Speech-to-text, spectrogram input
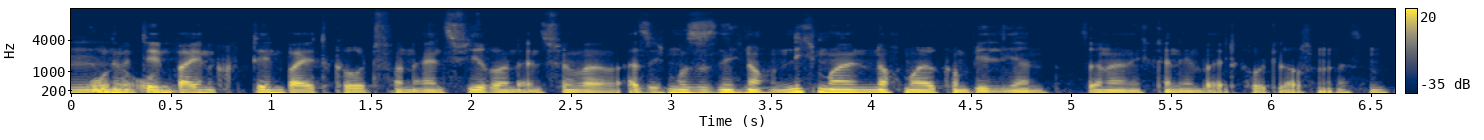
ohne den, Byte, den Bytecode von 1.4er und 1.5er. Also ich muss es nicht noch nicht mal nochmal kompilieren, sondern ich kann den Bytecode laufen lassen.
